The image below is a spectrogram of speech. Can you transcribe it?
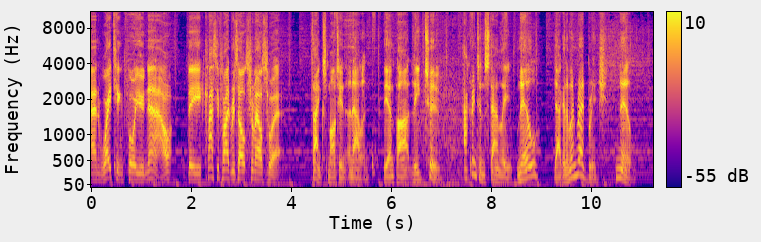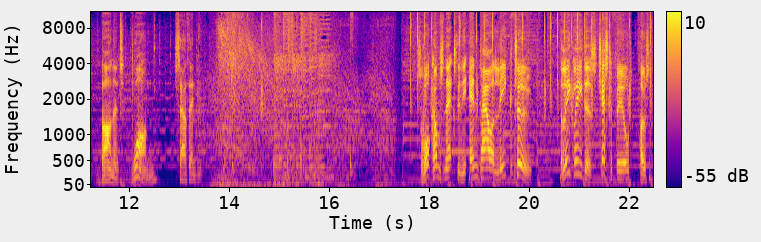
and waiting for you now, the classified results from elsewhere. Thanks, Martin and Alan. The N-Power League 2. Accrington Stanley, nil. Dagenham and Redbridge, nil. Barnet, 1. Southend... So what comes next in the N-Power League 2? The league leaders, Chesterfield, host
